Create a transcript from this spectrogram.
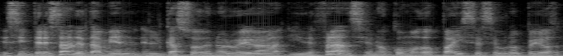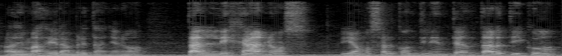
es interesante también el caso de Noruega y de Francia, ¿no? Como dos países europeos, además de Gran Bretaña, ¿no? Tan lejanos, digamos, al continente antártico,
